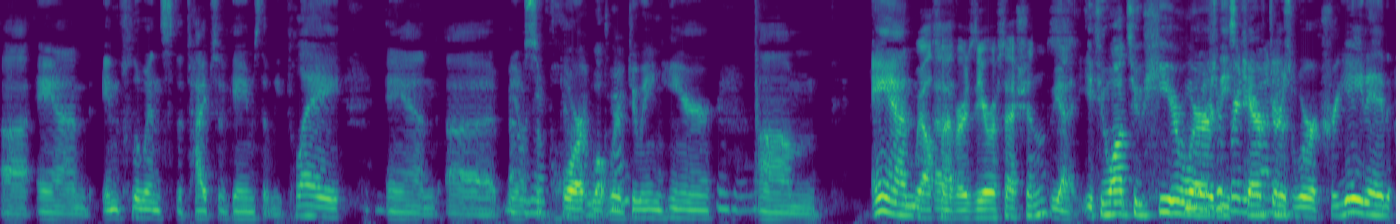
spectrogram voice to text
uh, and influence the types of games that we play, and uh, you know support what we're doing here, Mm-hmm. um, and We also uh, have our zero sessions. yeah, if you want to hear where these characters funny. were created,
